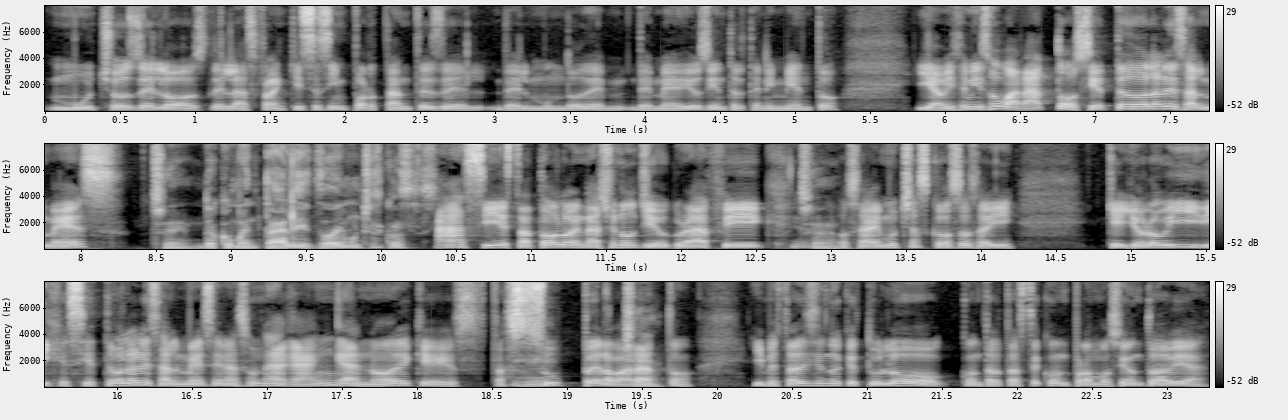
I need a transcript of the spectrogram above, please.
muchos de, los, de las franquicias importantes del, del mundo de, de, medios y entretenimiento. Y a mí se me hizo barato, 7 dólares al mes. Sí, documentales y todo, hay muchas cosas. Ah, sí, está todo lo de National Geographic. O sea, hay muchas cosas ahí. Que yo lo vi y dije, 7 dólares al mes se me hace una ganga, ¿no? De que está súper barato. Y me estás diciendo que tú lo contrataste con promoción todavía.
